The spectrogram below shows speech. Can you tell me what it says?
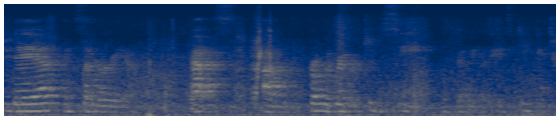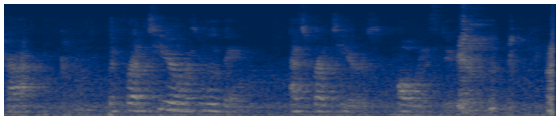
Judea, and Samaria. That's um, from the river to the sea, if anybody is keeping track. The frontier was moving, as frontiers always do.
